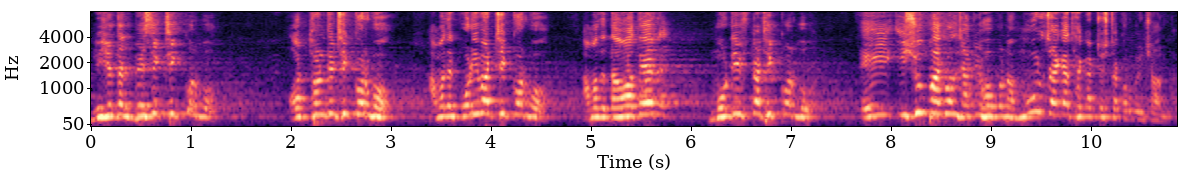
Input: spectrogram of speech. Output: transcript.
নিজেদের বেসিক ঠিক করব, অর্থনীতি ঠিক করব, আমাদের পরিবার ঠিক করব, আমাদের দাওয়াতের মোটিভটা ঠিক করব। এই ইস্যু পাগল জাতি হব না, মূল জায়গায় থাকার চেষ্টা করব ইনশাআল্লাহ।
